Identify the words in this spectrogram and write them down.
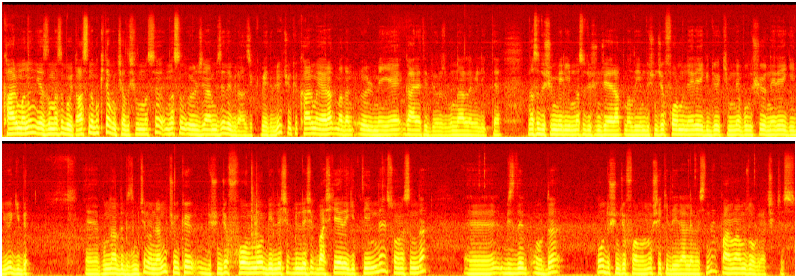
karmanın yazılması boyutu. Aslında bu kitabın çalışılması nasıl öleceğimize de birazcık belirliyor. Çünkü karma yaratmadan ölmeye gayret ediyoruz bunlarla birlikte. Nasıl düşünmeliyim, nasıl düşünce yaratmalıyım, düşünce formu nereye gidiyor, kimle buluşuyor, nereye geliyor gibi. Ee, bunlar da bizim için önemli. Çünkü düşünce formu birleşip birleşip başka yere gittiğinde sonrasında e, biz de orada o düşünce formunun o şekilde ilerlemesinde parmağımız oluyor açıkçası.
